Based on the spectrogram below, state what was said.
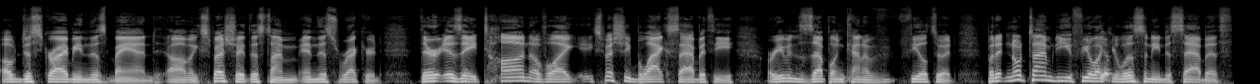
of describing this band, um, especially at this time in this record. There is a ton of like, especially Black Sabbathy or even Zeppelin kind of feel to it. But at no time do you feel like Yep. you're listening to Sabbath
